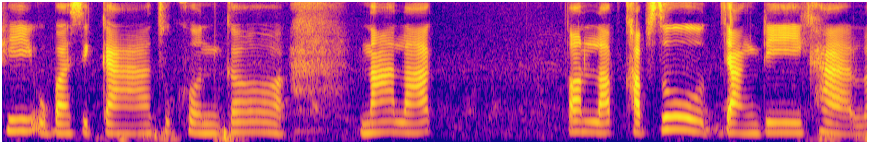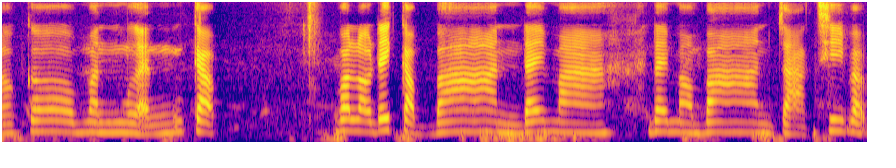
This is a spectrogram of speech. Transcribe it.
พี่ ๆ อุบาสิกาทุกคนก็น่ารักต้อนรับขับสู้อย่างดีค่ะ แล้วก็มันเหมือนกับว่าเราได้กลับบ้านได้มาได้มาบ้านจากที่แบบ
